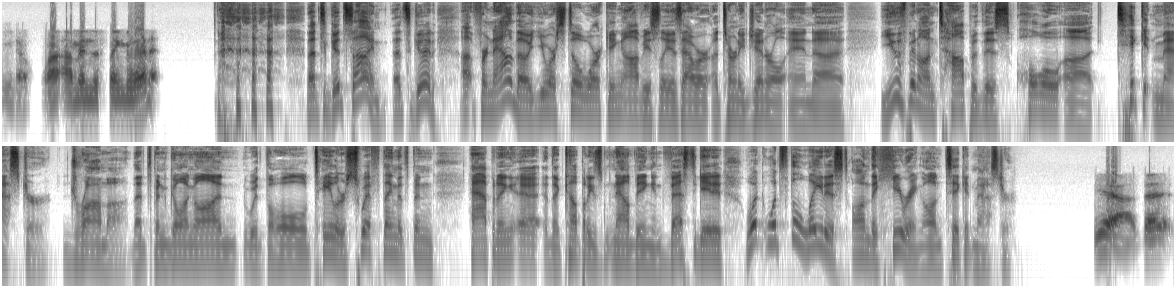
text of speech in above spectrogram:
you know, I'm in this thing to win it. That's a good sign. That's good. Uh, for now, though, you are still working, obviously, as our attorney general, and uh, you've been on top of this whole uh, Ticketmaster drama that's been going on with the whole Taylor Swift thing that's been happening. Uh, the company's now being investigated. What what's the latest on the hearing on Ticketmaster? Yeah, the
